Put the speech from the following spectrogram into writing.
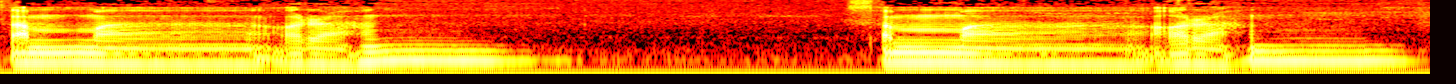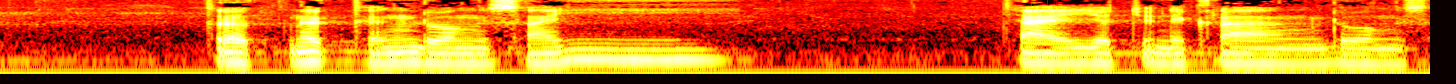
สัมมาอรหัง สัมมาอรหัง ตรึกนึกถึงดวงใส ใจหยุดอยู่ในกลางดวงใส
